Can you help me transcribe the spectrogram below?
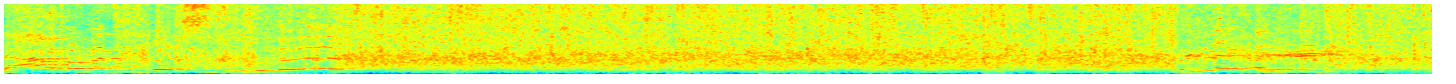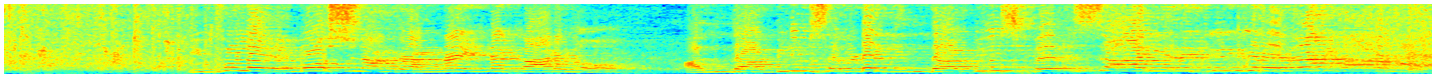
லேபை பத்தி பேசும்போது பிள்ளைகள் இவ்வளவு எமோஷன் ஆகுறாங்கன்னா என்ன காரணம்? அந்த அபியூஸை விட இந்த அபியூஸ் பெருசா இருக்குங்கிறது தான் காரணம்.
